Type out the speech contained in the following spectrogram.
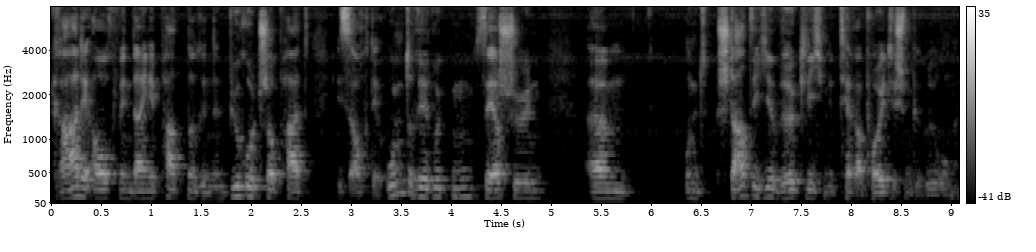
gerade auch wenn deine Partnerin einen Bürojob hat, ist auch der untere Rücken sehr schön. Ähm, und starte hier wirklich mit therapeutischen Berührungen.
